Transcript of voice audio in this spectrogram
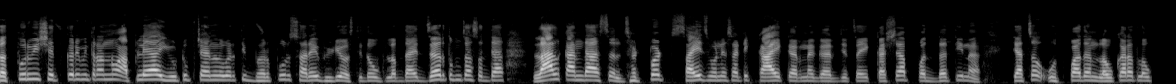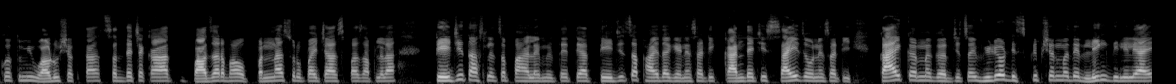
तत्पूर्वी शेतकरी मित्रांनो आपल्या यूट्यूब चॅनलवरती भरपूर सारे व्हिडिओज तिथं उपलब्ध आहेत. जर तुमचा सध्या लाल कांदा असेल झटपट साईज होण्यासाठी काय करणं गरजेचं आहे? कशा पद्धतीनं त्याचं उत्पादन लवकरात लवकर तुम्ही वाढू शकता? सध्याच्या काळात बाजारभाव पन्नास रुपयाच्या आसपास आपल्याला तेजीत असल्याचं पाहायला मिळते त्या तेजीचा फायदा घेण्यासाठी कांद्याची साईज होण्यासाठी काय करणं गरजेचं आहे? व्हिडिओ डिस्क्रिप्शनमध्ये लिंक दिलेली आहे.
